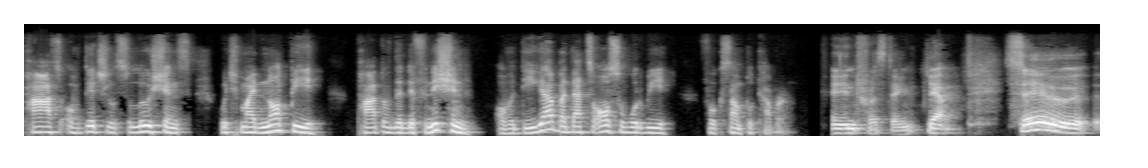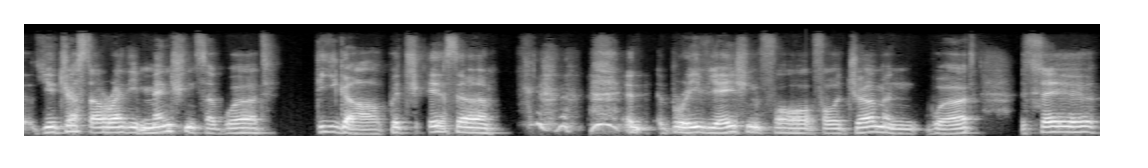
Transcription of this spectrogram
parts of digital solutions which might not be part of the definition of a DIGA, but that's also what we, for example, cover. Interesting. Yeah. So you just already mentioned the word DIGA, which is a an abbreviation for for a German word. So,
